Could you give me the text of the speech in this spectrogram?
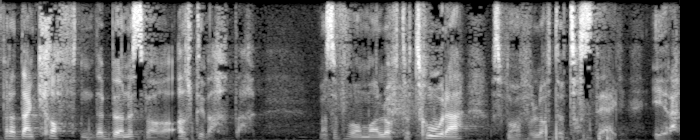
For at den kraften, det bønnesvaret, har alltid vært der. Men så får man lov til å tro det, og så får man få lov til å ta steg i det.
